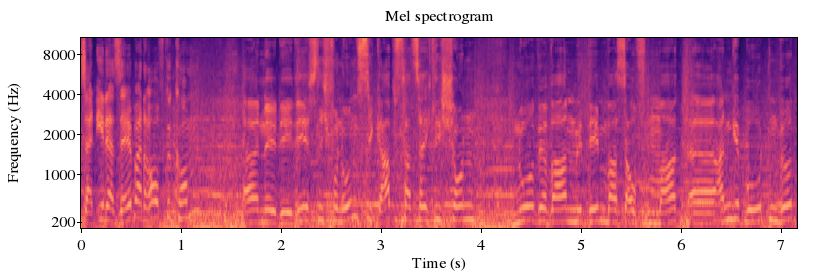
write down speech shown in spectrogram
seid ihr da selber drauf gekommen? Äh, nee, die Idee ist nicht von uns, die gab es tatsächlich schon. Nur wir waren mit dem, was auf dem Markt äh, angeboten wird,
